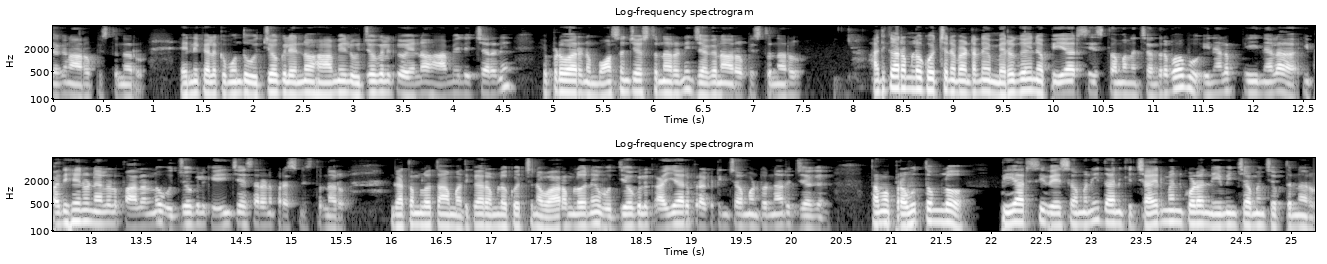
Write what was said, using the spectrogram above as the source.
జగన్ ఆరోపిస్తున్నారు. ఎన్నికలకు ముందు ఉద్యోగులు ఎన్నో హామీలు ఉద్యోగులకు ఎన్నో హామీలు ఇచ్చారని, ఇప్పుడు వారిని మోసం చేస్తున్నారని జగన్ ఆరోపిస్తున్నారు. అధికారంలోకి వచ్చిన వెంటనే మెరుగైన పీఆర్సీ ఇస్తామన్న చంద్రబాబు ఈ నెల ఈ నెల ఈ పదిహేను నెలల పాలనలో ఉద్యోగులకు ఏం చేశారని ప్రశ్నిస్తున్నారు. గతంలో తాము అధికారంలోకి వచ్చిన వారంలోనే ఉద్యోగులకు ఐఆర్ ప్రకటించామంటున్నారు జగన్. తమ ప్రభుత్వంలో పీఆర్సీ వేశామని, దానికి చైర్మన్ కూడా నియమించామని చెప్తున్నారు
